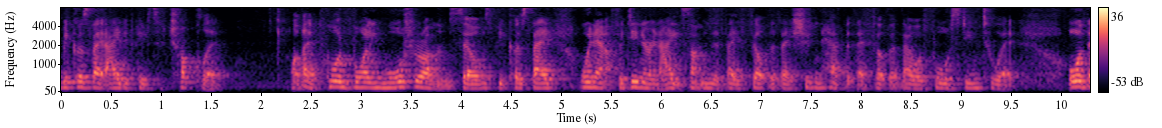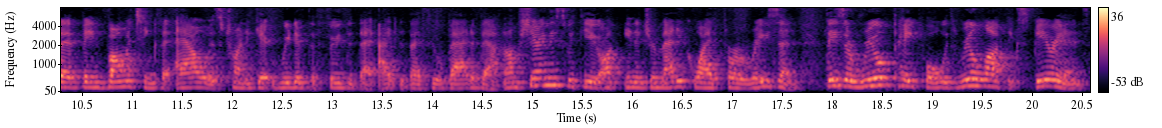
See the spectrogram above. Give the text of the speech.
because they ate a piece of chocolate or they poured boiling water on themselves because they went out for dinner and ate something that they felt that they shouldn't have but they felt that they were forced into it or they've been vomiting for hours trying to get rid of the food that they ate that they feel bad about. And I'm sharing this with you on, in a dramatic way for a reason. These are real people with real life experience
